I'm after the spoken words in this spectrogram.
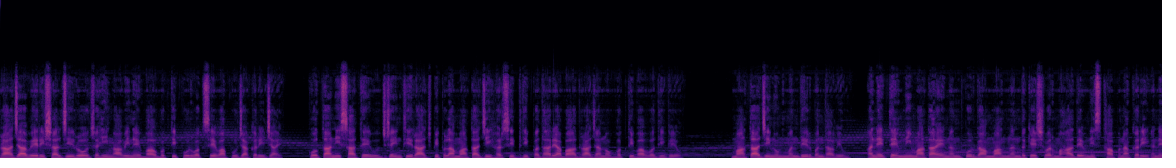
રાજા વેરીશાલજી રોજ અહીં આવીને ભાવભક્તિપૂર્વક સેવા પૂજા કરી જાય. પોતાની સાથે ઉજ્જૈનથી રાજપીપલા માતાજી હરસિદ્ધિ પધાર્યા બાદ રાજાનો ભક્તિભાવ વધી ગયો. માતાજીનું મંદિર બંધાવ્યું અને તેમની માતાએ નંદપુર ગામમાં નંદકેશ્વર મહાદેવની સ્થાપના કરી અને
